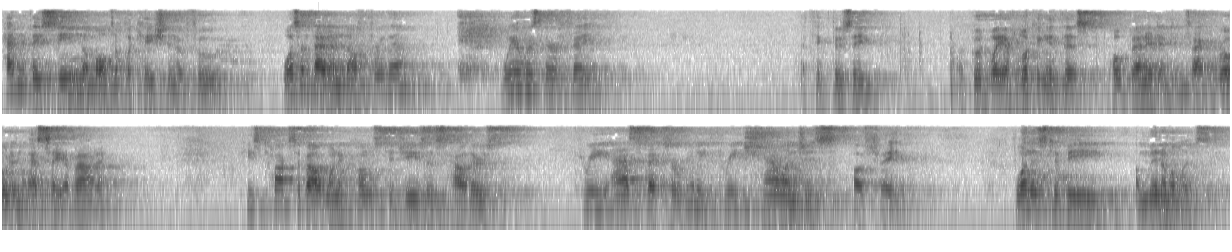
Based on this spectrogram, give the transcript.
Hadn't they seen the multiplication of food? Wasn't that enough for them? Where was their faith? I think there's a, a good way of looking at this. Pope Benedict, in fact, wrote an essay about it. He talks about when it comes to Jesus how there's three aspects, or really three challenges of faith. One is to be a minimalist,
